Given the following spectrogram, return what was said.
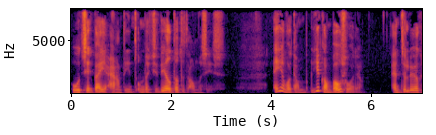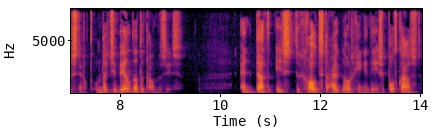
hoe het zich bij je aandient, omdat je wil dat het anders is. En je, wordt dan, je kan boos worden en teleurgesteld, omdat je wil dat het anders is. En dat is de grootste uitnodiging in deze podcast.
